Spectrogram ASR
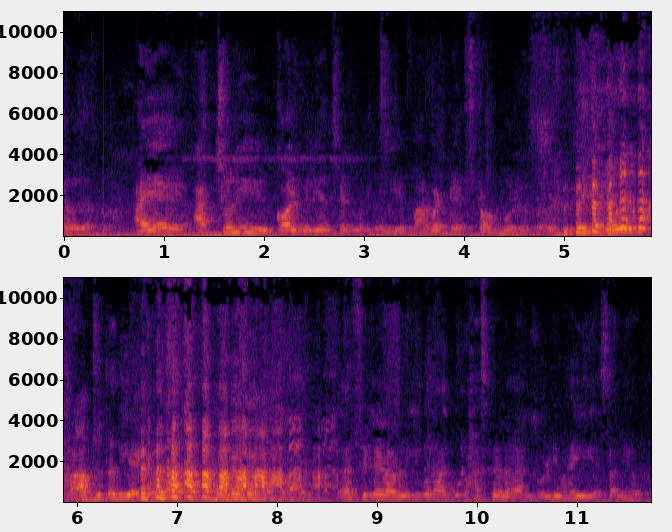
चला जाता I actually called William saint मैंने कहा ये बार बार डेड स्टॉक बोल रहे थे खराब जूता दिया क्या? फिगर आउट ये बोला हंसने लगा गोल्डी भाई ऐसा नहीं होता.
